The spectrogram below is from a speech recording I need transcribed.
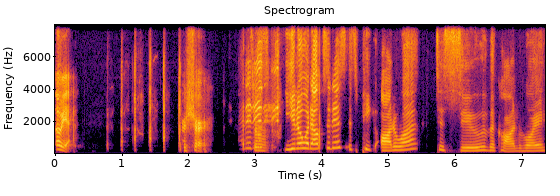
Oh yeah, for sure. And it So- is. you know what else it is? It's peak Ottawa to sue the convoy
